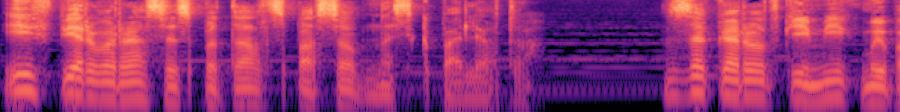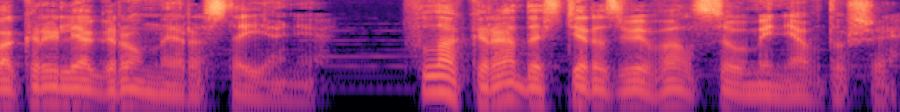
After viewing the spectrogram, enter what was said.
и в первый раз испытал способность к полету. За короткий миг мы покрыли огромное расстояние. Флаг радости развивался у меня в душе.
